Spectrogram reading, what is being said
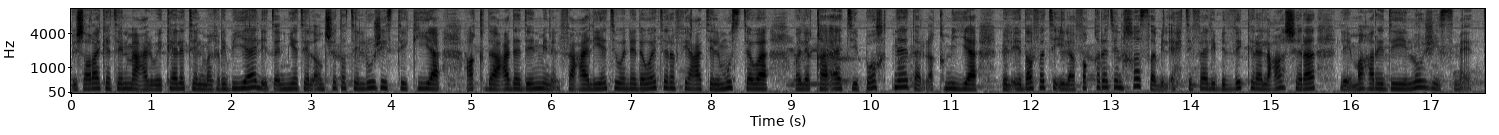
بشراكة مع الوكالة المغربية لتنمية الأنشطة اللوجستيكية عقد عدد من الفعاليات والندوات رفيعة المستوى ولقاءات بوختنت الرقمية بالإضافة إلى فقرة خاصة بالاحتفال بالذكرى العاشرة لمعرض لوجيسميت.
